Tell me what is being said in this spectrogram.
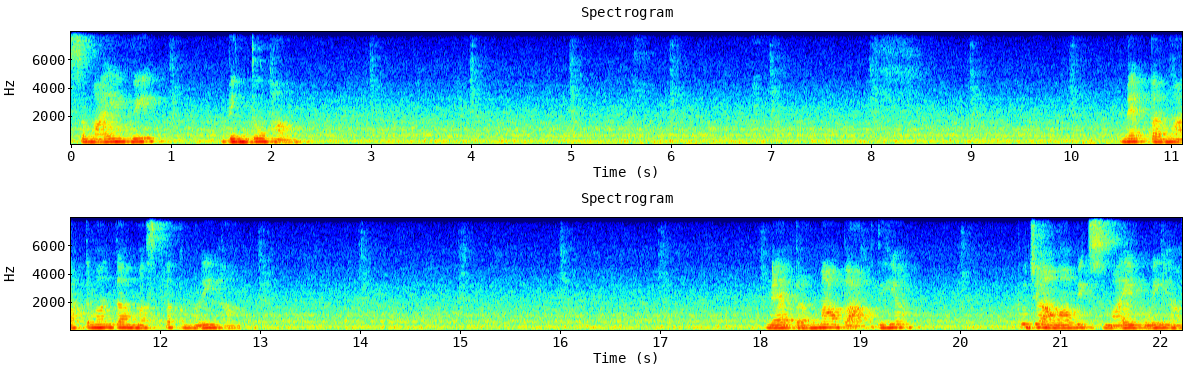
ਸਮਾਈ ਹੋਈ ਬਿੰਦੂ ਹਾਂ। ਮੈਂ ਪਰਮਾਤਮਾ ਦਾ ਮਸਤਕ ਮਣੀ ਹਾਂ। ਮੈਂ ਬ੍ਰਹਮਾ ਬਾਪ ਦੀਆਂ ਭੁਜਾਵਾਂ ਵਿੱਚ ਸਮਾਈ ਹੋਈ ਹਾਂ।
